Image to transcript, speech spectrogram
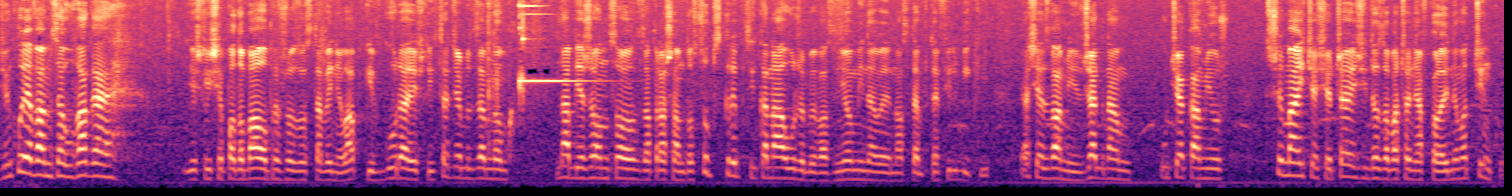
Dziękuję Wam za uwagę. Jeśli się podobało, proszę o zostawienie łapki w górę. Jeśli chcecie być ze mną na bieżąco, zapraszam do subskrypcji kanału, żeby Was nie ominęły następne filmiki. Ja się z Wami żegnam, uciekam już. Trzymajcie się, cześć i do zobaczenia w kolejnym odcinku.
